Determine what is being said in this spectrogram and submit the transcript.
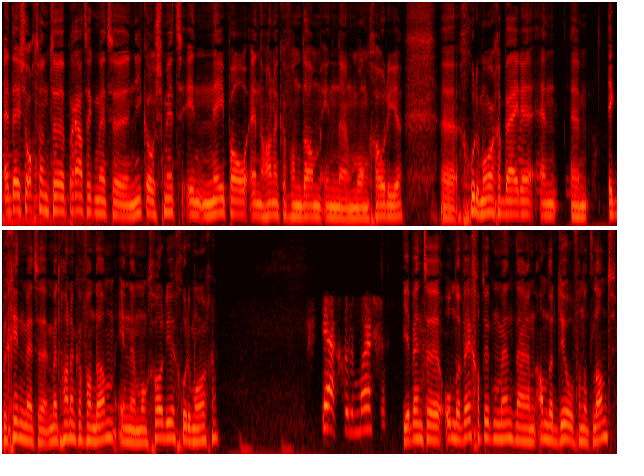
En deze ochtend eh, praat ik met eh, Nico Smit in Nepal en Hanneke van Dam in eh, Mongolië. Goedemorgen beiden. En ehm, ik begin met, met Hanneke van Dam in Mongolië. Goedemorgen. Ja, goedemorgen. Je bent eh, onderweg op dit moment naar een ander deel van het land.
